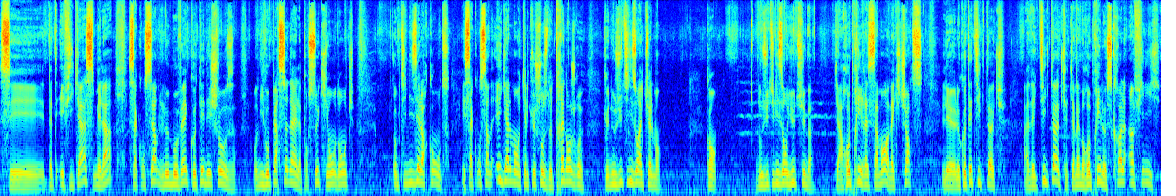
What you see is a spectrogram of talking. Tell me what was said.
c'est peut-être efficace, mais là, ça concerne le mauvais côté des choses, au niveau personnel, pour ceux qui ont donc optimisé leur compte. Et ça concerne également quelque chose de très dangereux que nous utilisons actuellement. Quand nous utilisons YouTube, qui a repris récemment avec Shorts le, côté TikTok, avec TikTok qui a même repris le scroll infini,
